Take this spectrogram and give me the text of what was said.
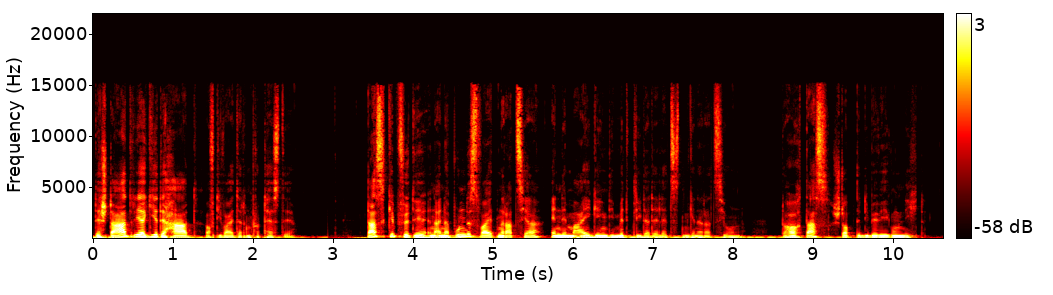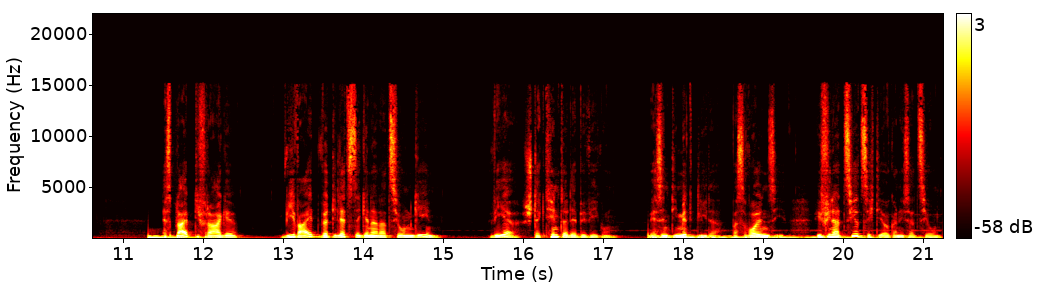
Der Staat reagierte hart auf die weiteren Proteste. Das gipfelte in einer bundesweiten Razzia Ende Mai gegen die Mitglieder der letzten Generation. Doch auch das stoppte die Bewegung nicht. Es bleibt die Frage, wie weit wird die letzte Generation gehen? Wer steckt hinter der Bewegung? Wer sind die Mitglieder? Was wollen sie? Wie finanziert sich die Organisation?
